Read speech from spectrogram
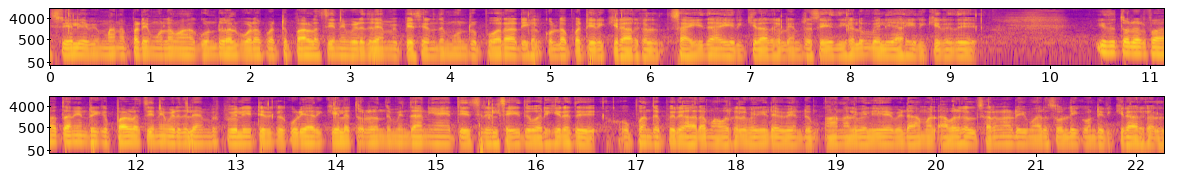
இஸ்ரேலிய விமானப்படை மூலமாக குண்டுகள் போடப்பட்டு பாலஸ்தீன விடுதலை அமைப்பை சேர்ந்த மூன்று போராளிகள் கொல்லப்பட்டிருக்கிறார்கள். சகிதாக இருக்கிறார்கள் என்ற செய்திகளும் வெளியாகி இருக்கிறது இது தொடர்பாக தான் இன்றைக்கு பாலஸ்தீன விடுதலை அமைப்பு வெளியிட்டிருக்கக்கூடிய அறிக்கையில் தொடர்ந்தும் இந்த அநியாயத்தை இஸ்ரேல் செய்து வருகிறது. ஒப்பந்த பிரகாரம் அவர்கள் வெளியிட வேண்டும். ஆனால் வெளியிட விடாமல் அவர்கள் சரணடையுமாறு சொல்லிக் கொண்டிருக்கிறார்கள்.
